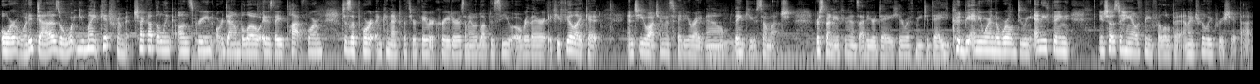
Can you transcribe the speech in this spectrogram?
or what it does or what you might get from it, check out the link on screen or down below. It is a platform to support and connect with your favorite creators and I would love to see you over there if you feel like it. And to you watching this video right now, thank you so much for spending a few minutes out of your day here with me today. You could be anywhere in the world doing anything you chose to hang out with me for a little bit and I truly appreciate that.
